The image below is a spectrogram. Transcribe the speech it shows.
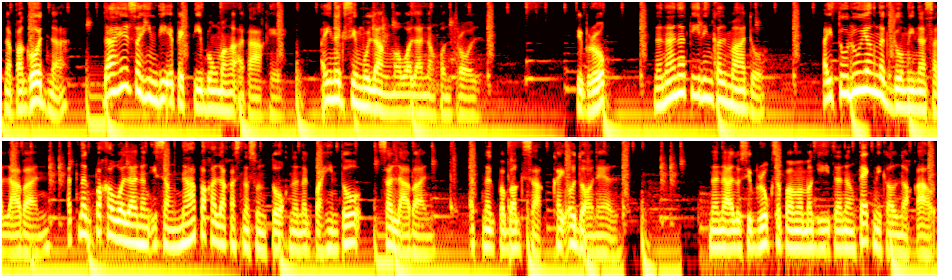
na pagod na dahil sa hindi epektibong mga atake, ay nagsimulang mawalan ng kontrol. Si Brooke, nananatiling kalmado, ay tuluyang nagdomina sa laban at nagpakawala ng isang napakalakas na suntok na nagpahinto sa laban at nagpabagsak kay O'Donnell. Nanalo si Brooke sa pamamagitan ng technical knockout.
